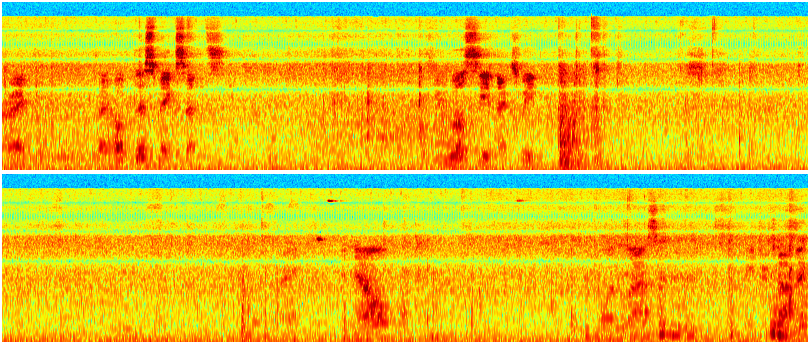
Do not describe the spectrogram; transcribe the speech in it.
Alright, I hope this makes sense. You will see it next week. Alright, and now, one last major topic.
